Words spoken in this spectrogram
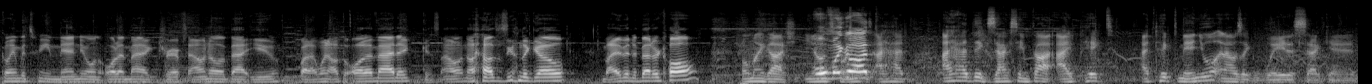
going between manual and automatic drift. I don't know about you, but I went out to automatic because I don't know how this is gonna go. Might have been a better call. Oh my gosh! You know Oh my God! I had I had the exact same thought. I picked I picked manual and I was like, wait a second,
